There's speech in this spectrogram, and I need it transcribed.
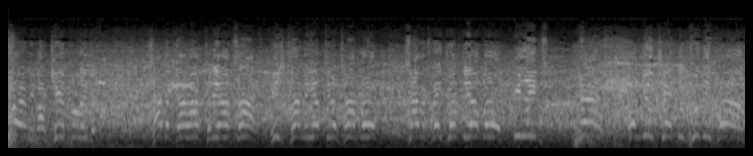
Swarming, I can't believe it. Savage down out to the outside. He's climbing up to the top rope. Savage may drop the elbow. He leaps. Yes! A new champion to be crowned.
